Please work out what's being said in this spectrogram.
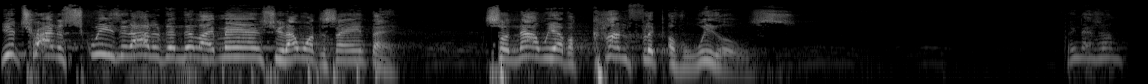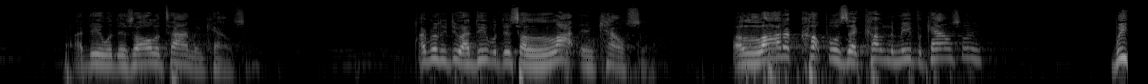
You're trying to squeeze it out of them. They're like, man, shoot, I want the same thing. So now we have a conflict of wills. Ain't that something? I deal with this all the time in counseling. I really do. I deal with this a lot in counseling. A lot of couples that come to me for counseling, we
